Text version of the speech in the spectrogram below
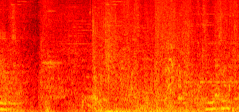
Rampage. Blue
